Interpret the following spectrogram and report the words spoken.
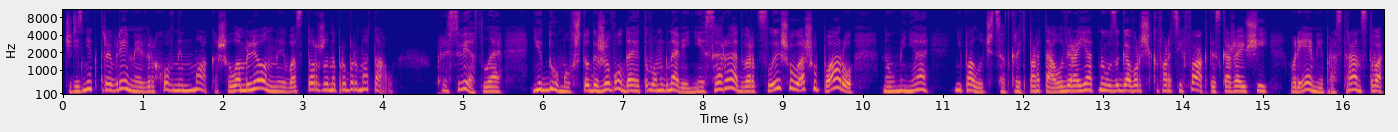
Через некоторое время верховный маг, ошеломленный, восторженно пробормотал. «Пресветлая, не думал, что доживу до этого мгновения. Сэр Эдвард, слышу вашу пару, но у меня не получится открыть портал. Вероятно, у заговорщиков артефакт, искажающий время и пространство.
